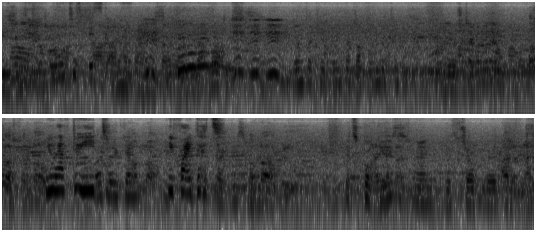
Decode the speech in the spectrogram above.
Mm-hmm. You have to eat so if I touch. It's cookies and it's chocolate.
